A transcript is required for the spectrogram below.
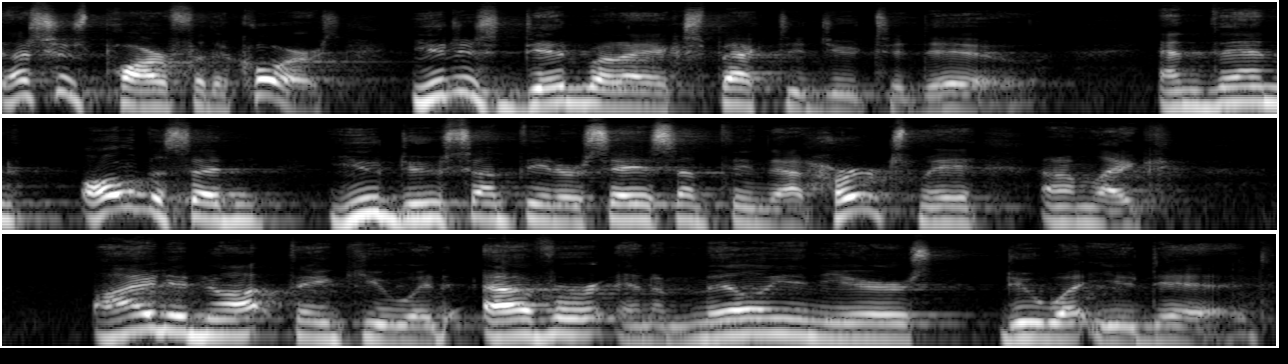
That's just par for the course. You just did what I expected you to do. And then all of a sudden, you do something or say something that hurts me, and I'm like, I did not think you would ever in a million years do what you did.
